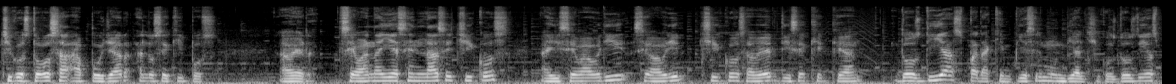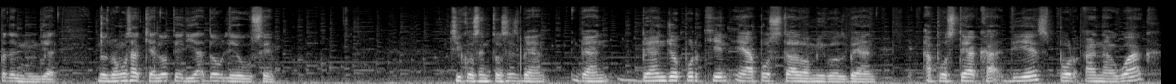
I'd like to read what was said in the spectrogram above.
Chicos, todos a apoyar a los equipos. A ver, se van ahí a ese enlace chicos. Ahí se va a abrir, se va a abrir chicos. A ver, dice que quedan dos días para que empiece el mundial chicos. Dos días para el mundial. Nos vamos aquí a Lotería WC. Chicos, entonces vean, vean, vean yo por quién he apostado amigos. Vean, aposté acá 10 por Anahuac.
